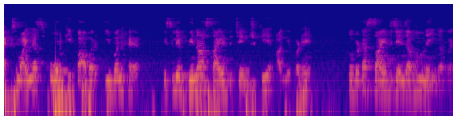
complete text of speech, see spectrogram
x माइनस फोर की पावर इवन है इसलिए बिना साइड चेंज किए आगे बढ़े। तो बेटा साइड चेंज अब हम नहीं कर रहे।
